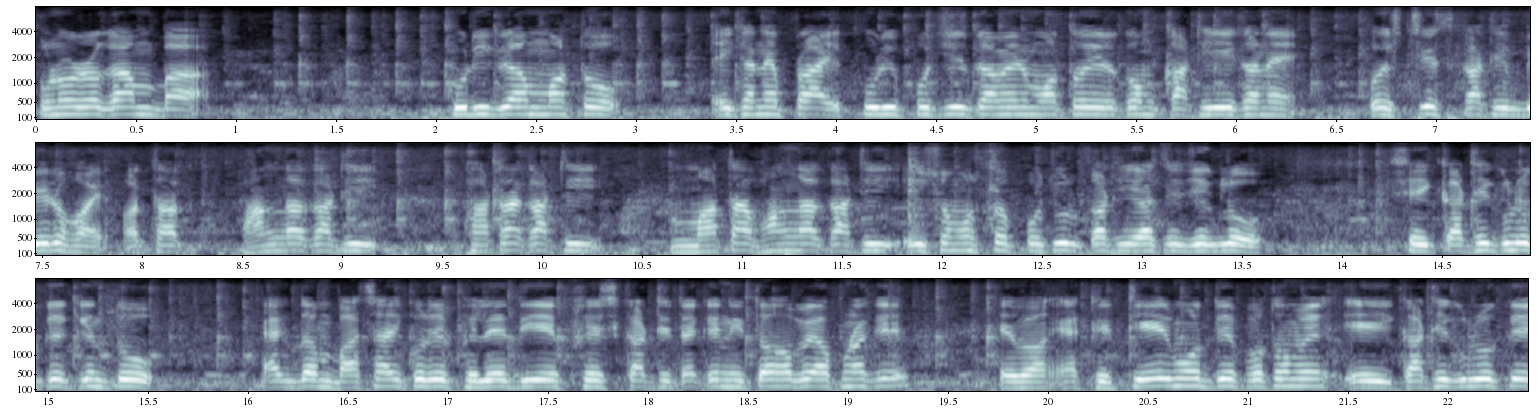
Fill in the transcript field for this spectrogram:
পনেরো গ্রাম বা কুড়ি গ্রাম মতো, এখানে প্রায় কুড়ি পঁচিশ গ্রামের মতো এরকম কাঠি এখানে ওয়েস্টেজ কাঠি বের হয়, অর্থাৎ ভাঙ্গা কাঠি, ফাটা কাঠি, মাথা ভাঙ্গা কাঠি, এই সমস্ত প্রচুর কাঠি আছে যেগুলো সেই কাঠিগুলোকে কিন্তু একদম বাছাই করে ফেলে দিয়ে ফ্রেশ কাঠিটাকে নিতে হবে আপনাকে এবং একটি ট্রের মধ্যে প্রথমে এই কাঠিগুলোকে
